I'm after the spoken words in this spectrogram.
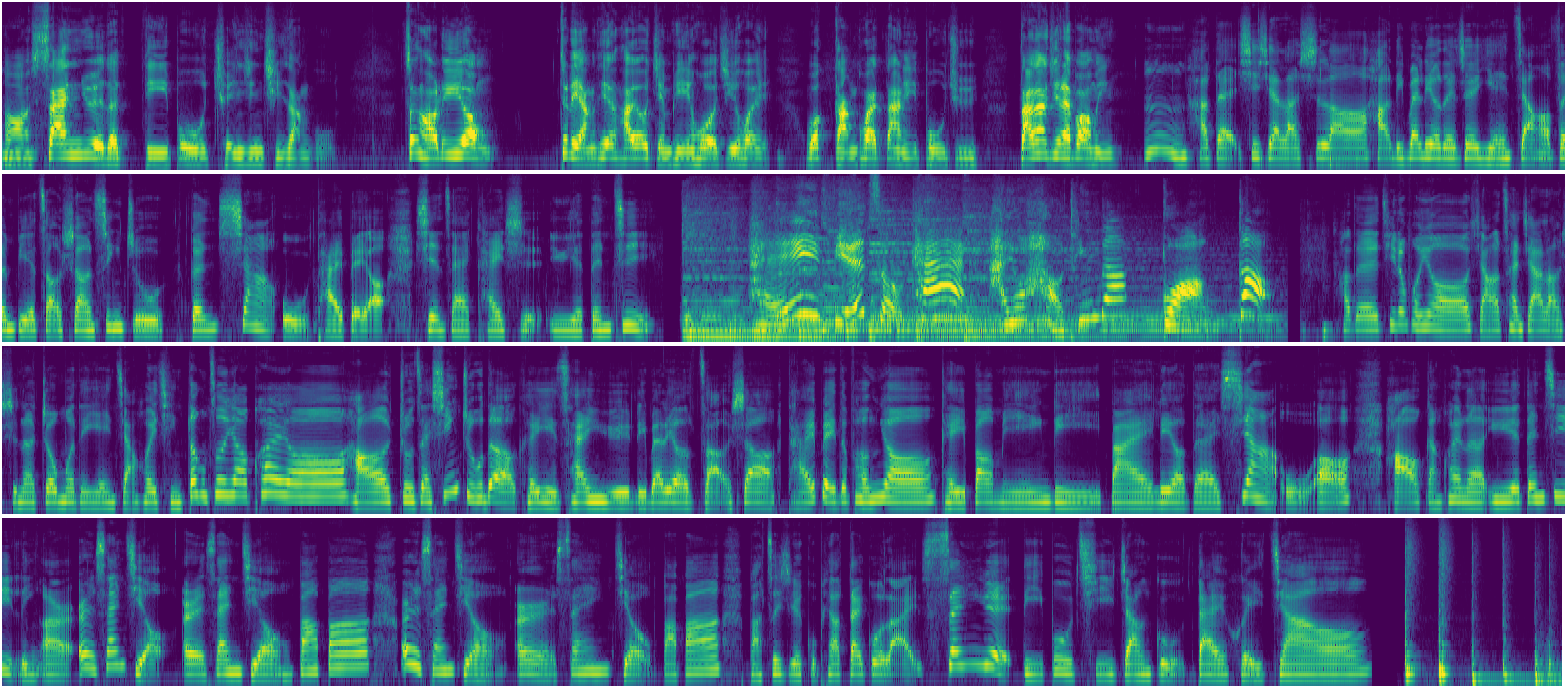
啊，三月的底部全新起涨股，正好利用这两天还有捡便宜货的机会，我赶快带你布局，打电进来报名。嗯，好的，谢谢老师喽。好，礼拜六的这个演讲哦，分别早上新竹跟下午台北哦，现在开始预约登记。嘿，别走开，还有好听的广告。好的，听众朋友，想要参加老师呢周末的演讲会，请动作要快哦。好，住在新竹的可以参与礼拜六早上，台北的朋友可以报名礼拜六的下午哦。好，赶快呢预约登记零二二三九二三九八八二三九二三九八八，把自己的股票带过来，三月底部起涨股带回家哦。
